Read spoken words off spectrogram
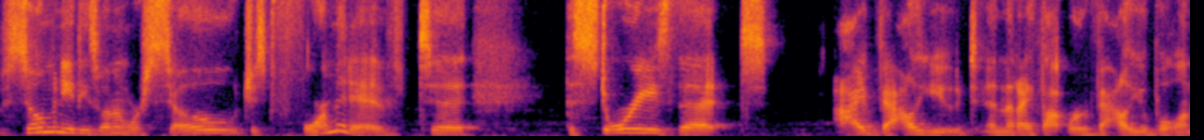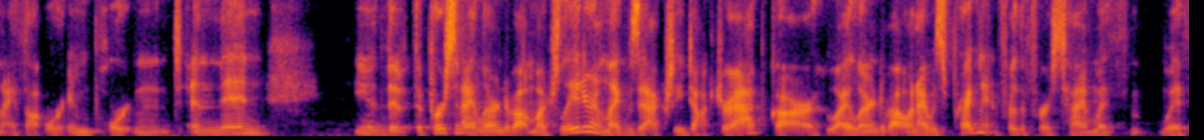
so many of these women were so just formative to the stories that I valued and that I thought were valuable and I thought were important. And then, you know, the, the person I learned about much later in life was actually Dr. Apgar, who I learned about when I was pregnant for the first time with with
